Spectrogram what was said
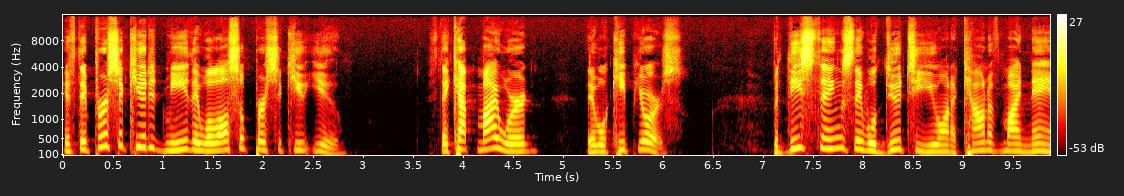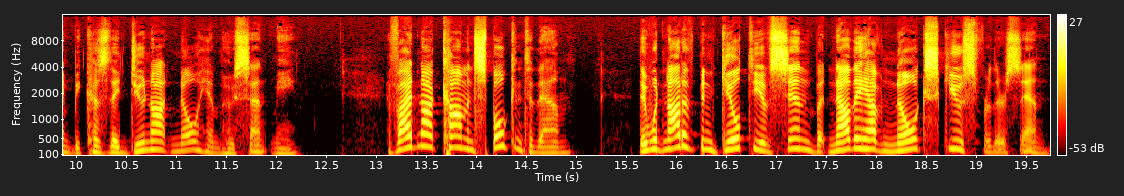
If they persecuted me, they will also persecute you If they kept my word, they will keep yours. But these things they will do to you on account of my name, because they do not know him who sent me. If I had not come and spoken to them, they would not have been guilty of sin, but now they have no excuse for their sin.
